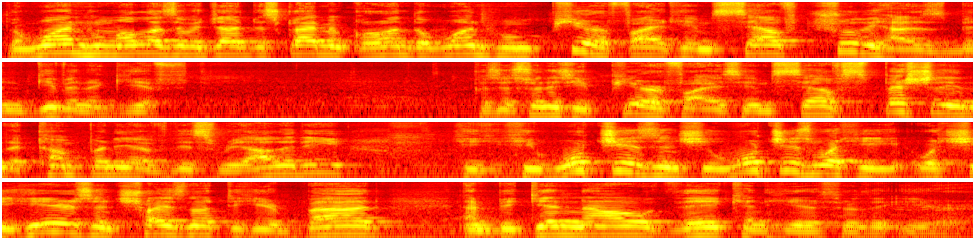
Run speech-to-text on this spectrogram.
The one whom Allah described in Qur'an, the one whom purified himself truly has been given a gift. Because as soon as he purifies himself, especially in the company of this reality, he, he watches and she watches what, he, what she hears and tries not to hear bad and begin now they can hear through the ear.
